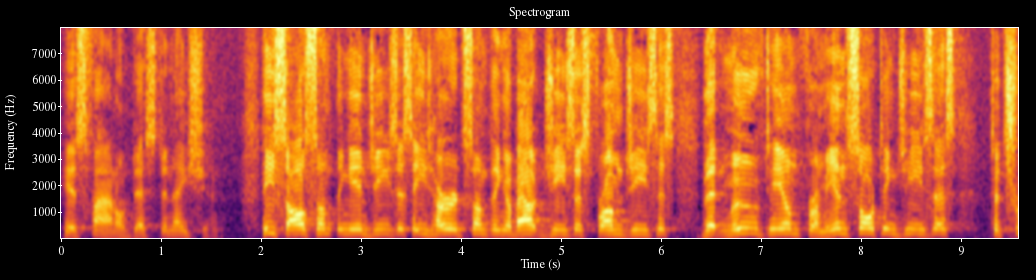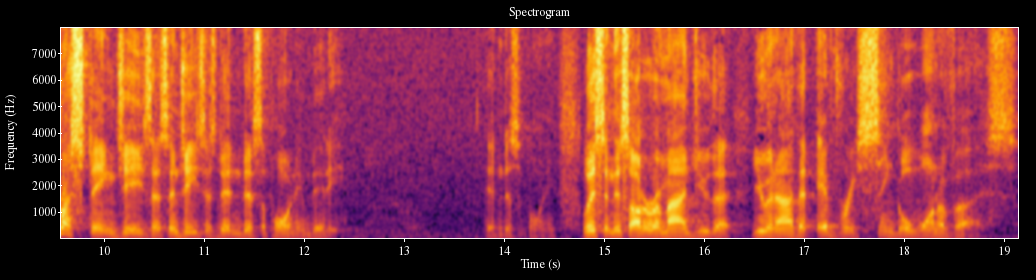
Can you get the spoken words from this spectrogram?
his final destination. He saw something in Jesus. He heard something about Jesus from Jesus that moved him from insulting Jesus to trusting Jesus. And Jesus didn't disappoint him, did he? Didn't disappoint him. Listen, this ought to remind you that you and I that every single one of us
